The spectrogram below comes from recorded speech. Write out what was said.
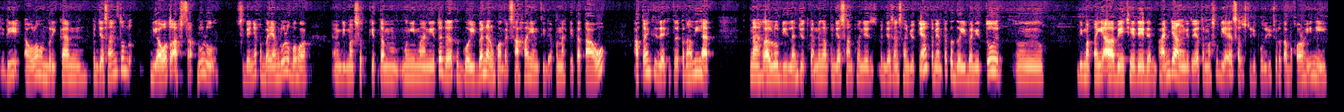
Jadi Allah memberikan penjelasan itu di awal tuh abstrak dulu. Setidaknya kebayang dulu bahwa yang dimaksud kita mengimani itu adalah kegoiban dalam konteks hal-hal yang tidak pernah kita tahu atau yang tidak kita pernah lihat. Nah, lalu dilanjutkan dengan penjelasan penjelasan selanjutnya, ternyata kegaiban itu eh, dimaknai A, B, C, D dan panjang gitu ya, termasuk di ayat 177 surat Al-Baqarah ini.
